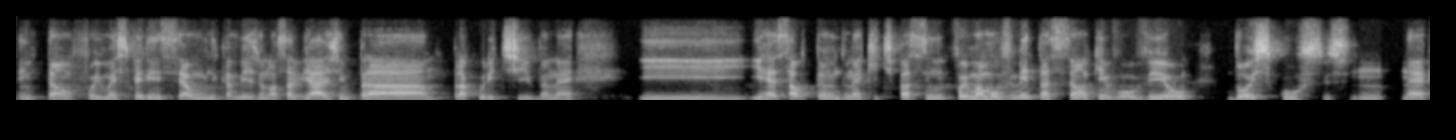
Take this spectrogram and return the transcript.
então, foi uma experiência única mesmo, nossa viagem para Curitiba, né? E, e ressaltando, né, que, tipo assim, foi uma movimentação que envolveu dois cursos, hum, né?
